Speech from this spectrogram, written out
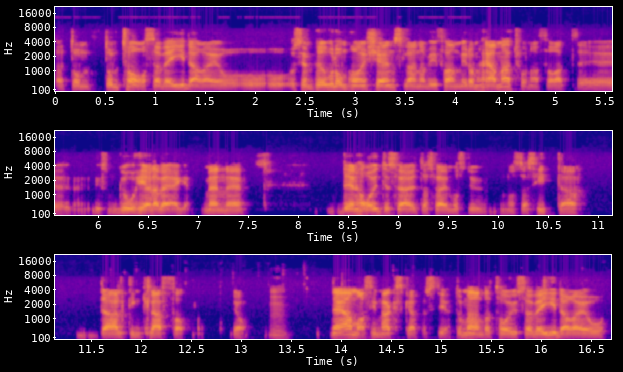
att de, de tar sig vidare och, och, och, och sen behöver de ha en känsla när vi är framme i de här matcherna för att eh, liksom gå hela vägen. Men eh, den har ju inte Sverige utan Sverige måste ju någonstans hitta där allting klaffar. Ja. Mm. Närmar sin maxkapacitet. De andra tar ju sig vidare och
